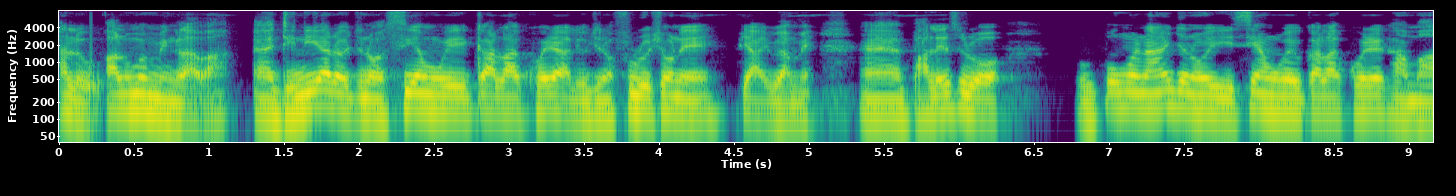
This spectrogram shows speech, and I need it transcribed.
ဟယ်လိုအားလုံးပဲမင်္ဂလာပါအဲဒီနေ့ကတော့ကျွန်တော် CMWay ကာလာခွဲတာလေးကိုကျွန်တော် Photoshop နဲ့ပြပြပါမယ်အဲဘာလဲဆိုတော့ဟိုပုံမှန်တိုင်းကျွန်တော်ဒီ CMWay ကာလာခွဲတဲ့ခါမှာ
